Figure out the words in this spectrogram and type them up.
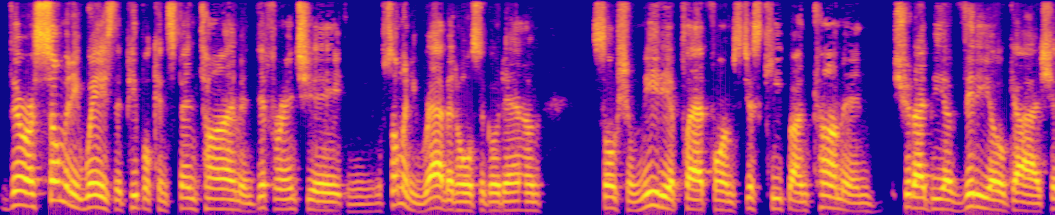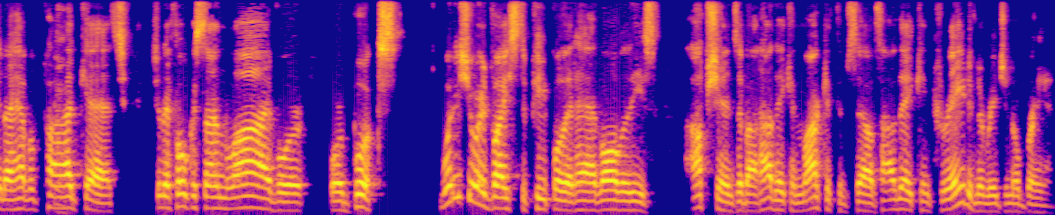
there are so many ways that people can spend time and differentiate, and so many rabbit holes to go down. Social media platforms just keep on coming. Should I be a video guy? Should I have a podcast? Should I focus on live or or books? What is your advice to people that have all of these options about how they can market themselves, how they can create an original brand?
